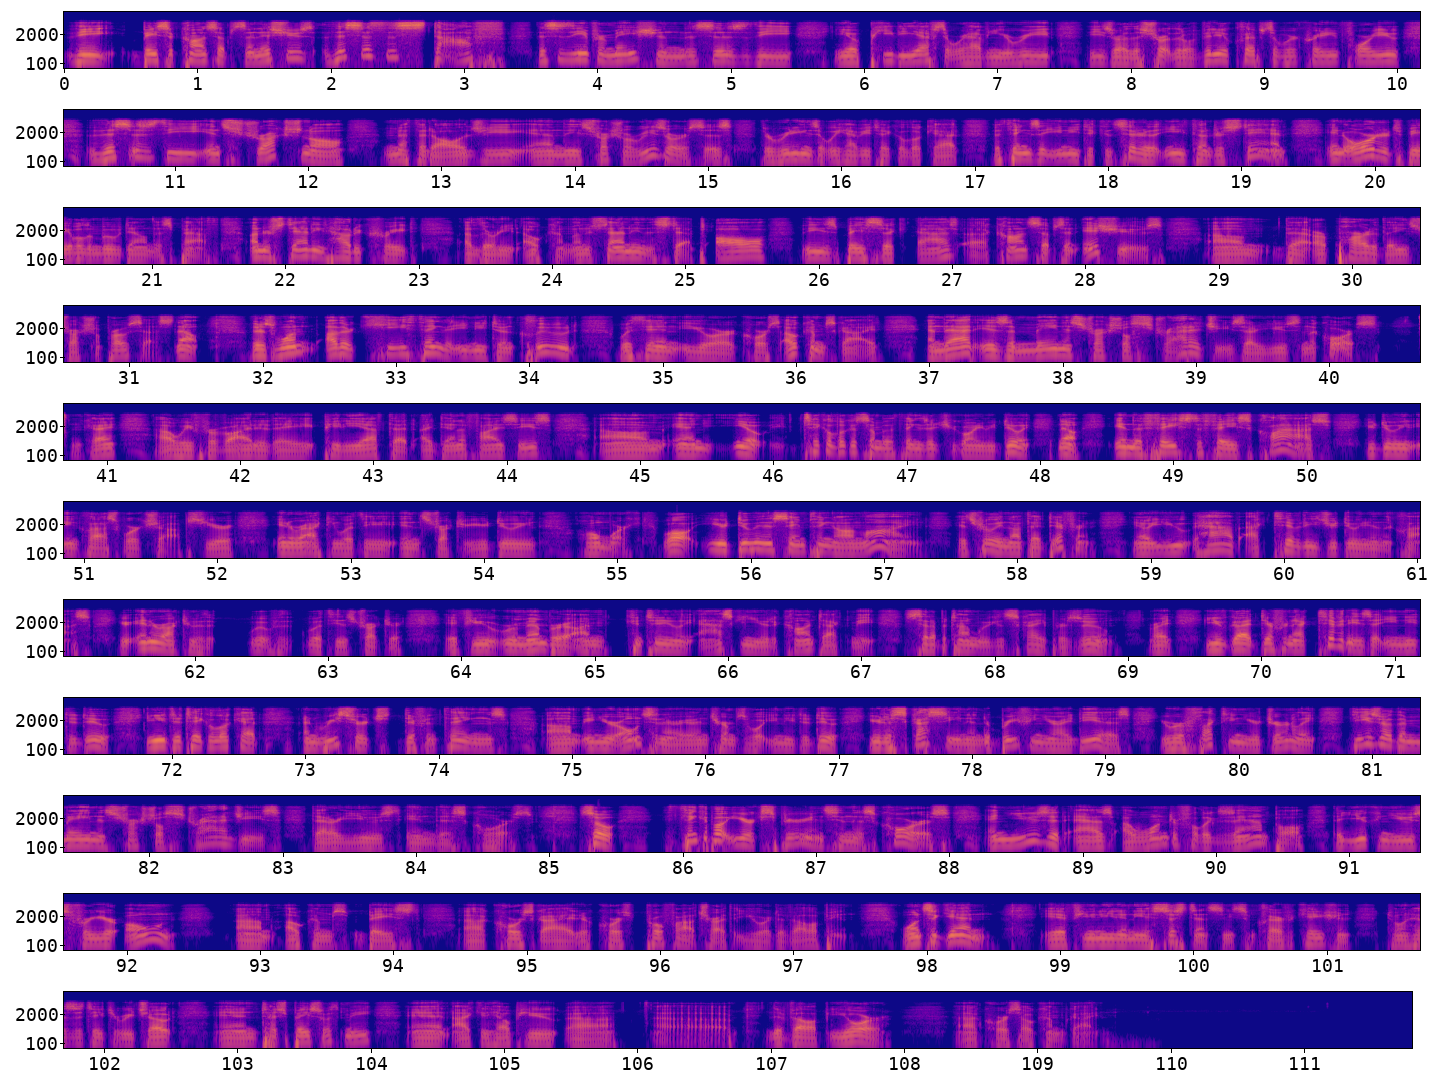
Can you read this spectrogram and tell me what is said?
the basic concepts and issues. This is the stuff. This is the information. This is the you know PDFs that we're having you read. These are the short little video clips that we're creating for you. This is the instructional methodology and the instructional resources, the readings that we have you take a look at, the things that you need to consider that you need to understand in order to be able to move down this path. Understanding how to create a learning outcome, understanding the steps, all these basic as, uh, concepts and issues um, that are part of the instructional process. Now, there's one other key thing that you need to include within your course outcomes guide, and that is the main instructional strategies that are used in the course. Okay, uh, we've provided a PDF that identifies these, um, and you know, take a look at some of the things that you're going to be doing. Now, in the face-to-face class, you're doing in-class workshops, you're interacting with the instructor, you're doing homework. Well, you're doing the same thing online. It's really not that different. You know, you have activities you're doing in the class. You're interacting with with, with the instructor. If you remember, I'm continually asking you to contact me, set up a time we can Skype or Zoom, right? You've got different activities that you need to do. You need to take a look at and research different things um, in your own scenario in terms of what you need to do. You're discussing and debriefing your ideas. You're reflecting your journaling. These are the main instructional strategies that are used in this course. So think about your experience in this course and use it as a wonderful example that you can use for your own um, outcomes-based uh, course guide or course profile chart that you are developing. Once again, if you need any assistance, need some clarification, don't hesitate to reach out and touch base with me, and I can help you uh, uh, develop your uh, course outcome guide.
